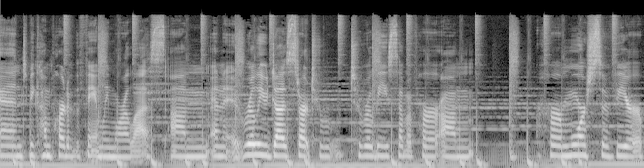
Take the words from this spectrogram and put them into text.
and to become part of the family, more or less, um, and it really does start to to release some of her um, her more severe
